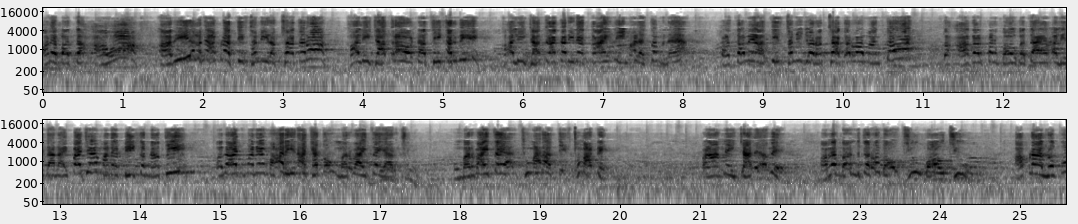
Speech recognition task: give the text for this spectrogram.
અને બધા આવો, આવી અને આપણા તીર્થની રક્ષા કરો. ખાલી જાત્રાઓ નથી કરવી. ખાલી જાત્રા કરીને કાંઈ નહીં મળે તમને. પણ તમે આ તીર્થની જો રક્ષા કરવા માંગતા હોય, તો આગળ પણ બહુ બધા એ બલિદાન આપ્યા છે. મને બીક નથી. કદાચ મને મારી નાખે તો હું મરવાય તૈયાર છું. હું મરવાય તૈયાર છું મારા તીર્થ માટે. પણ આ નહીં ચાલે હવે. હવે બંધ કરો, બહુ થયું બહુ થયું. આપણા લોકો,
